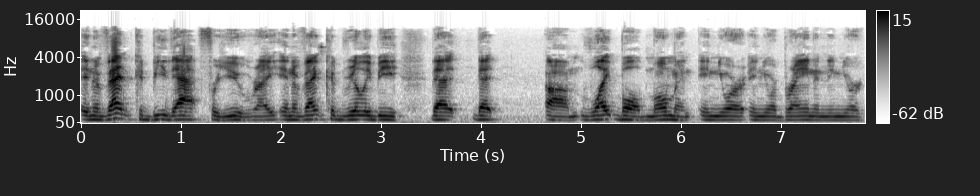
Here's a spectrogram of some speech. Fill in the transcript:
An event could be that for you, right? An event could really be that that um, light bulb moment in your in your brain and in your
